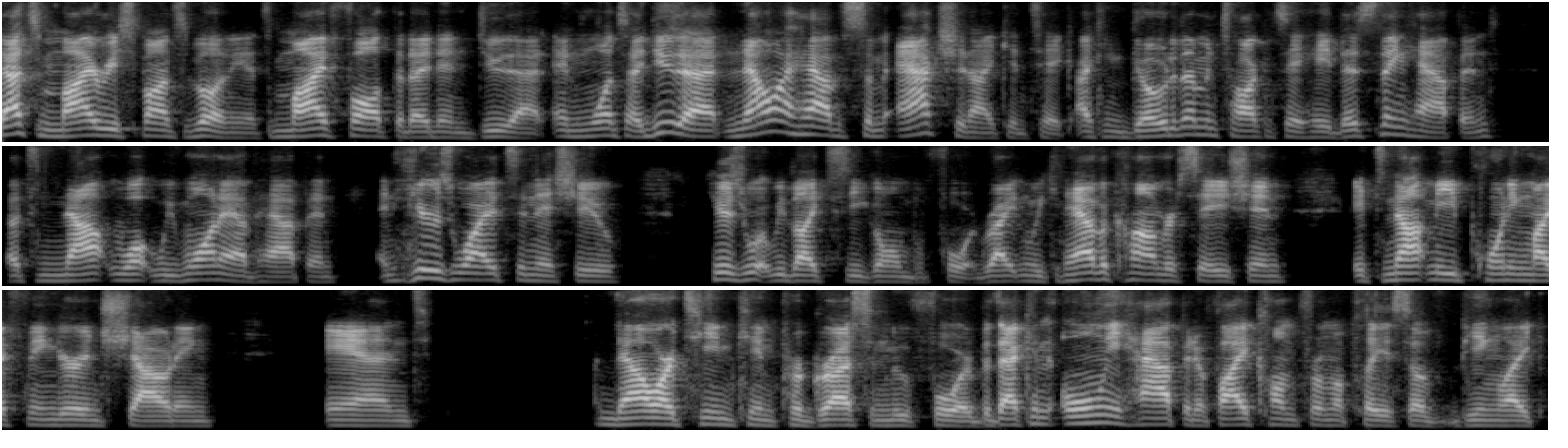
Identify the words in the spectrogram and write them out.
that's my responsibility. It's my fault that I didn't do that. And once I do that, now I have some action I can take. I can go to them and talk and say, hey, this thing happened. That's not what we want to have happen. And here's why it's an issue. Here's what we'd like to see going forward, right? And we can have a conversation. It's not me pointing my finger and shouting. And now our team can progress and move forward. But that can only happen if I come from a place of being like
